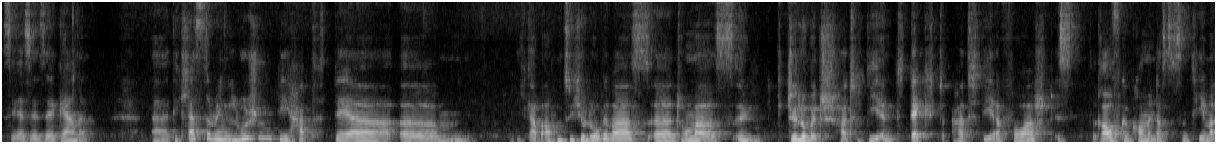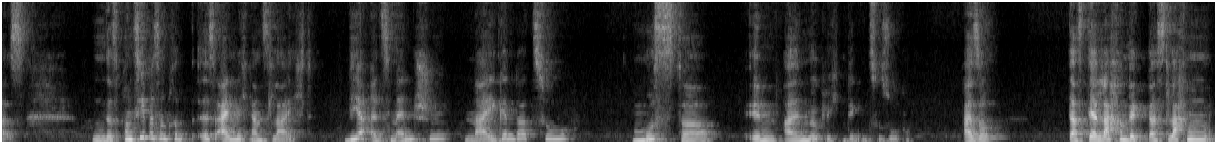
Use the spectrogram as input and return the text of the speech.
Sehr, sehr, sehr gerne. Äh, die Clustering Illusion, die hat der, ähm, ich glaube auch ein Psychologe war es, äh, Thomas Gilovic hat die entdeckt, hat die erforscht, ist draufgekommen, dass es ein Thema ist. Das Prinzip ist, ist eigentlich ganz leicht. Wir als Menschen neigen dazu, Muster in allen möglichen Dingen zu suchen. Also das, der Lachen, das Lachen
